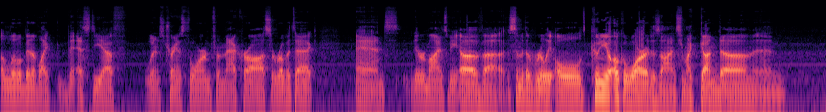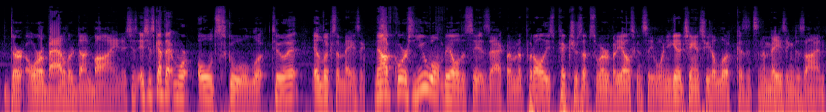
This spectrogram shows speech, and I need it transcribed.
a little bit of like the SDF when it's transformed from Macross or Robotech. And it reminds me of uh, some of the really old Kunio Okawara designs from like Gundam and Dirt or a Battle or And It's just it's just got that more old school look to it. It looks amazing. Now, of course, you won't be able to see it, Zach, but I'm going to put all these pictures up so everybody else can see. But when you get a chance for you to look, because it's an amazing design.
